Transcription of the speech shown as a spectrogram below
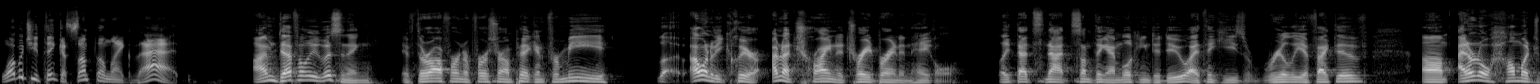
What would you think of something like that? I'm definitely listening if they're offering a first round pick. And for me, I want to be clear. I'm not trying to trade Brandon Hagel. Like that's not something I'm looking to do. I think he's really effective. Um, I don't know how much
